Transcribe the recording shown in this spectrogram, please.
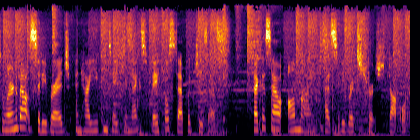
To learn about City Bridge and how you can take your next faithful step with Jesus, check us out online at citybridgechurch.org.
